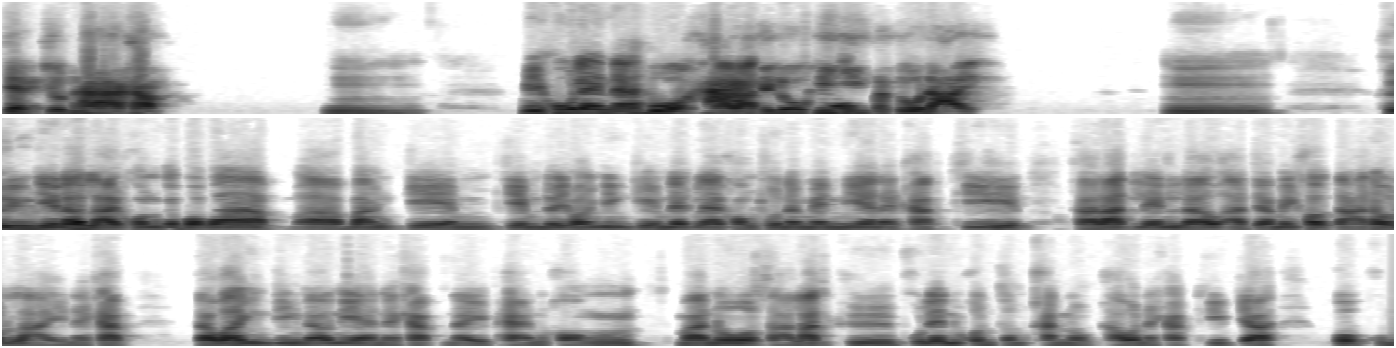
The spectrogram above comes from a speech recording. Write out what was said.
เจ็ดจุดห้าครับ อืม มีคู่เล่นนะ บวกห้าสรัฐเป็นลูกที่ยิงประตูได้ อืม คือจอืริงมๆแล้วหลายคนก็บอกว่าอ่าบางเกมเกมโดยเฉพาะยิ่งเกมแรกๆของทัวร์นาเมนต์เนี้ยนะครับ ที่สหรัฐเล่นแล้วอาจจะไม่เข้าตาเท่าไหร่นะครับ แต่ว่าจริงๆแล้วเนี่ยนะครับ ในแผนของมาโน่สหรัฐคือผู้เล่นคนสำคัญของเขานะครับ ที่จะควบคุม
